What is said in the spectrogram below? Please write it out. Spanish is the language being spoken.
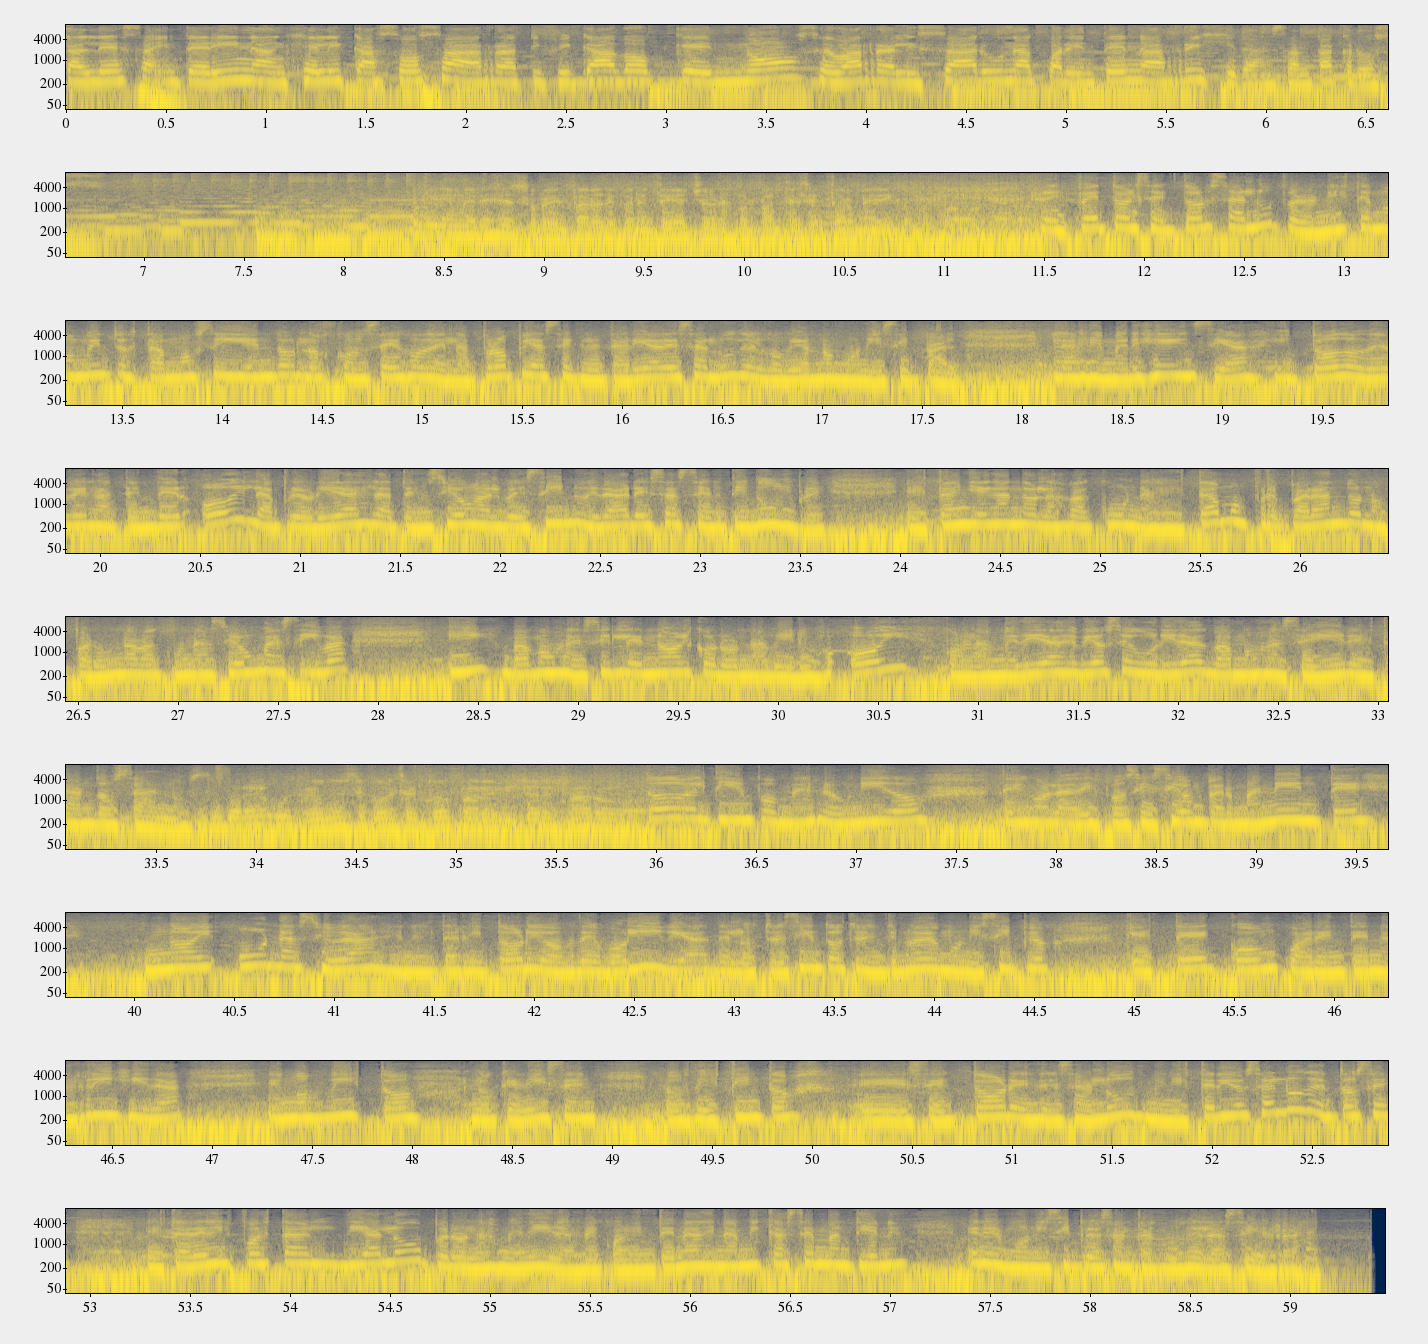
alcaldesa interina Angélica Sosa ha ratificado que no se va a realizar una cuarentena rígida en Santa Cruz. ¿Qué merece sobre el paro de 48 horas por parte del sector médico, por favor? Respeto al sector salud, pero en este momento estamos siguiendo los consejos de la propia Secretaría de Salud del Gobierno Municipal. Las emergencias y todo deben atender. Hoy la prioridad es la atención al vecino y dar esa certidumbre. Están llegando las vacunas, estamos preparándonos para una vacunación masiva y vamos a decirle no al coronavirus. Hoy, con las medidas de bioseguridad, vamos a seguir estando sanos. ¿Reunirse con el sector para evitar el paro? Todo el tiempo me he reunido, tengo la disposición permanente. No hay una ciudad en el territorio de Bolivia, de los 339 municipios, que esté con cuarentena rígida. Hemos visto lo que dicen los distintos eh, sectores de salud, Ministerio de Salud, entonces estaré dispuesta al diálogo, pero las medidas de cuarentena dinámica se mantienen en el municipio de Santa Cruz de la Sierra.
